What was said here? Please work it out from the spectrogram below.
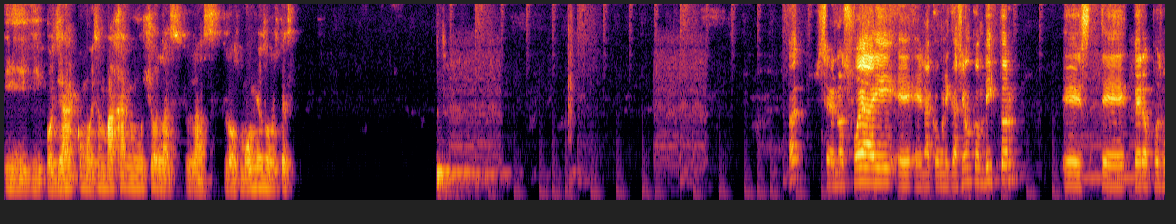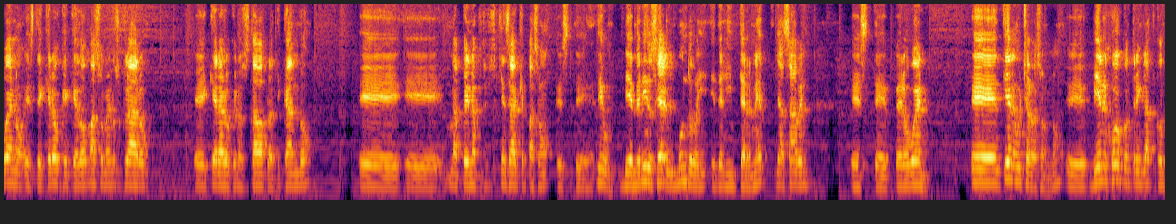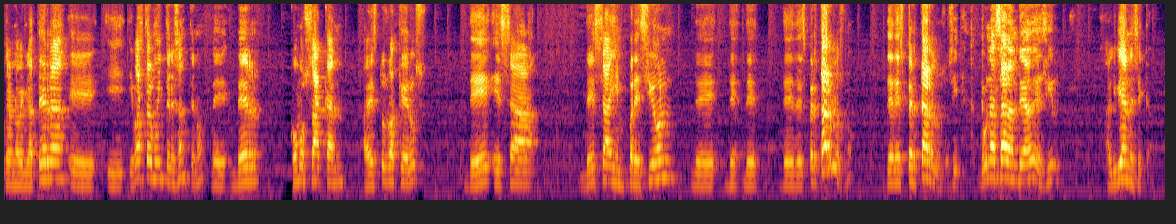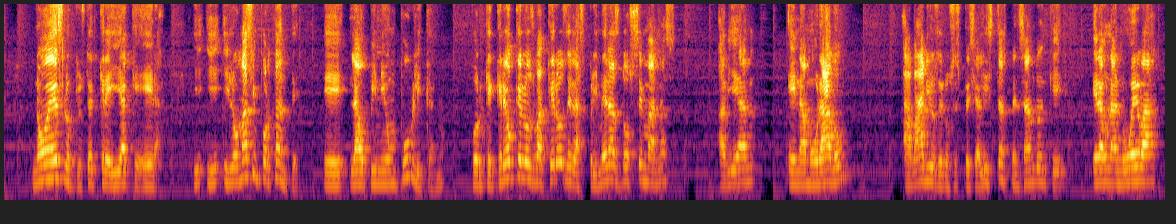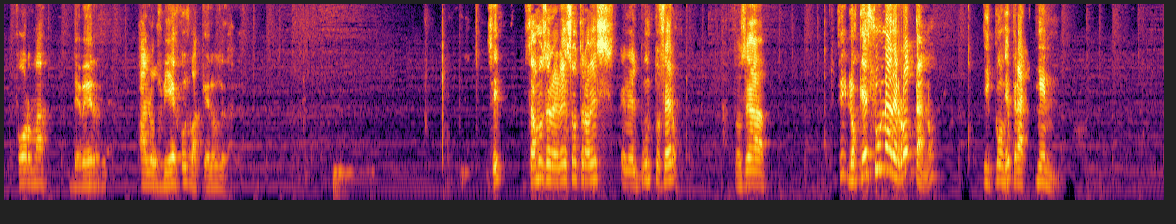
Y, pues ya, como dicen, bajan mucho las, las, los momios o los que... Ah, se nos fue ahí eh, en la comunicación con Víctor. Este, pero pues bueno, este, creo que quedó más o menos claro eh, qué era lo que nos estaba platicando. Eh, eh, una pena, pues quién sabe qué pasó. Este, digo, bienvenido sea el mundo del internet, ya saben. Este, pero bueno, tiene mucha razón, ¿no? viene el juego contra, contra Nueva Inglaterra y, y, va a estar muy interesante, ¿no? ver cómo sacan a estos vaqueros de esa, de esa impresión de, despertarlos, ¿no? De despertarlos, así, de una zarandea de decir, ese cabrón. No es lo que usted creía que era. Y, lo más importante, eh, la opinión pública, ¿no? Porque creo que los vaqueros de las primeras dos semanas habían enamorado a varios de los especialistas pensando en que era una nueva forma de ver a los viejos vaqueros de Dallas. Sí, estamos de regreso otra vez en el punto cero. O sea. Sí, lo que es una derrota, ¿no? ¿Y contra quién?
